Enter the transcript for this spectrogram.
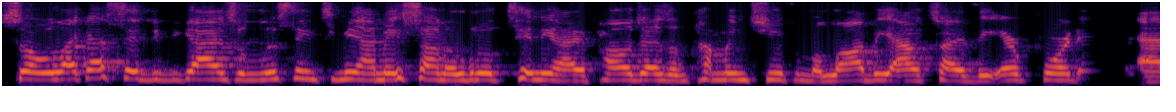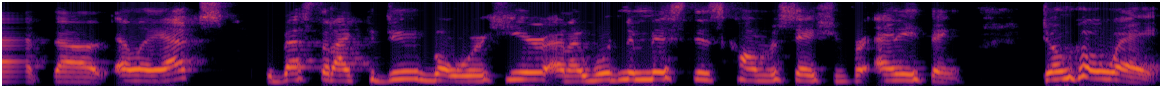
So, like I said, if you guys are listening to me, I may sound a little tinny. I apologize. I'm coming to you from a lobby outside the airport at uh, LAX. The best that I could do, but we're here, and I wouldn't have missed this conversation for anything. Don't go away.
